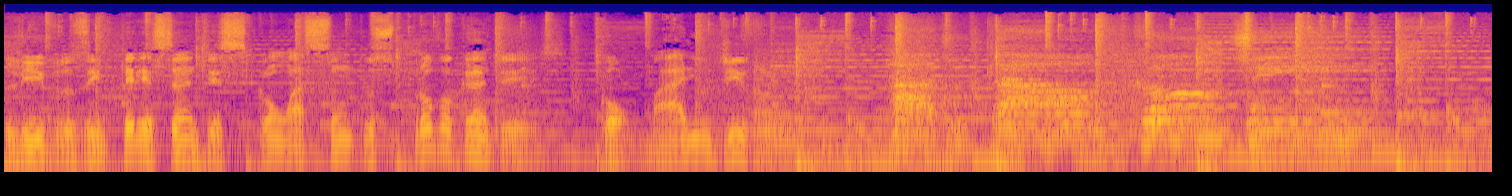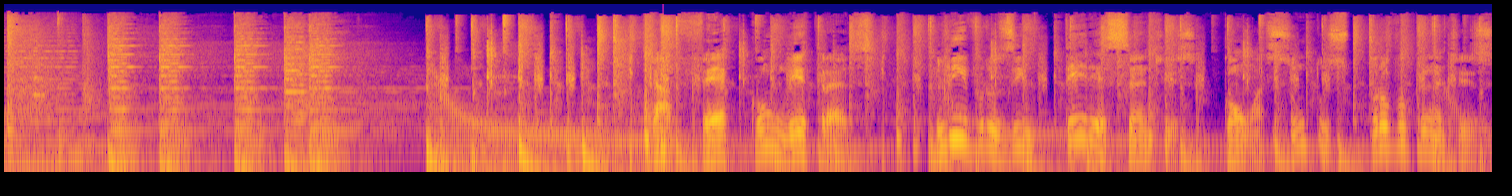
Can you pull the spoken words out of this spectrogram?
Livros interessantes com assuntos provocantes. Com Mário Divo. Rádio Cloud Coaching. Café com Letras. Livros interessantes com assuntos provocantes.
